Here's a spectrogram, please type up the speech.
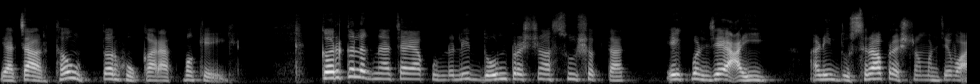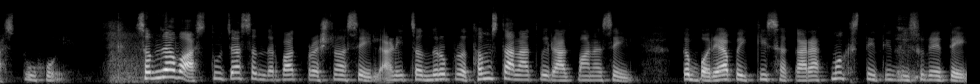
याचा अर्थ उत्तर होकारात्मक येईल. कर्क लग्नाच्या या कुंडलीत दोन प्रश्न असू शकतात. एक म्हणजे आई आणि दुसरा प्रश्न म्हणजे वास्तू होय. समजा वास्तूच्या संदर्भात प्रश्न असेल आणि चंद्र प्रथम स्थानात विराजमान असेल तर बऱ्यापैकी सकारात्मक स्थिती दिसून येते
